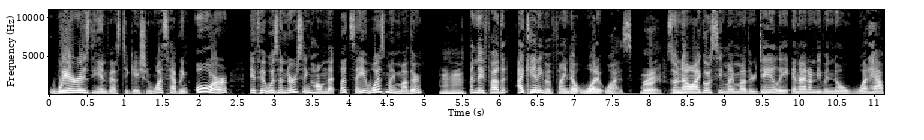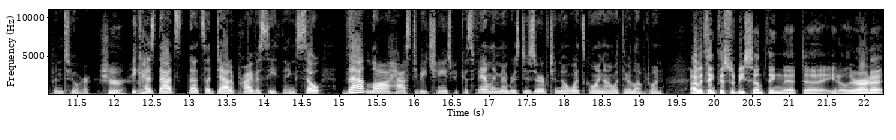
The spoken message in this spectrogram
where is the investigation? What's happening? Or if it was a nursing home that, let's say it was my mother, Mm-hmm. and they filed it, I can't even find out what it was. Right. So now I go see my mother daily, and I don't even know what happened to her Sure. because that's that's a data privacy thing. So that law has to be changed because family members deserve to know what's going on with their loved one. I would think this would be something that uh, you know there aren't a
